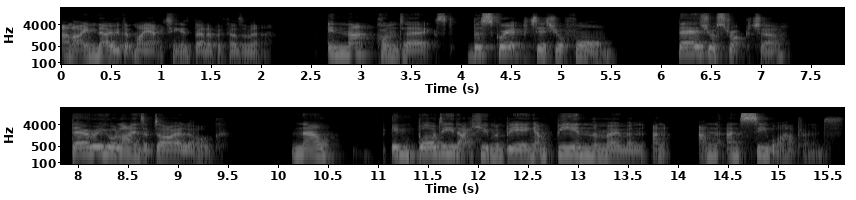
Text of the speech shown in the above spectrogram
And I know that my acting is better because of it. In that context, the script is your form. There's your structure. There are your lines of dialogue now embody that human being and be in the moment and and and see what happens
